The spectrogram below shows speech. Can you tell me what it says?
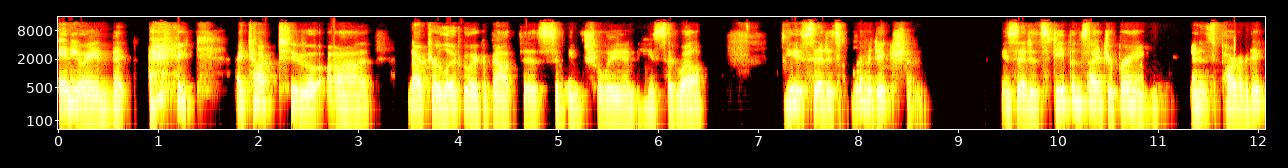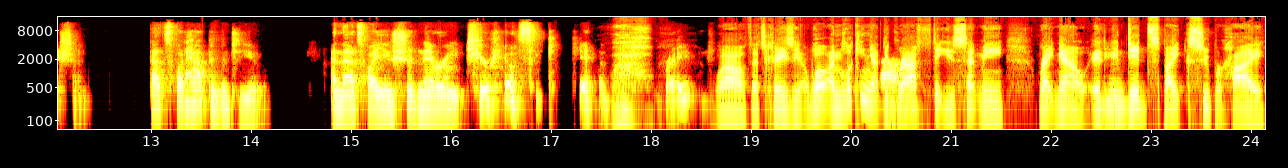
anyway, and I, I, I talked to uh, Dr. Ludwig about this eventually, and he said, "Well, he said it's part of addiction. He said it's deep inside your brain, and it's part of addiction. That's what happened to you, and that's why you should never eat Cheerios can. Wow. Right? Wow, that's crazy. Well, I'm looking at the graph that you sent me right now. It, mm-hmm. it did spike super high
